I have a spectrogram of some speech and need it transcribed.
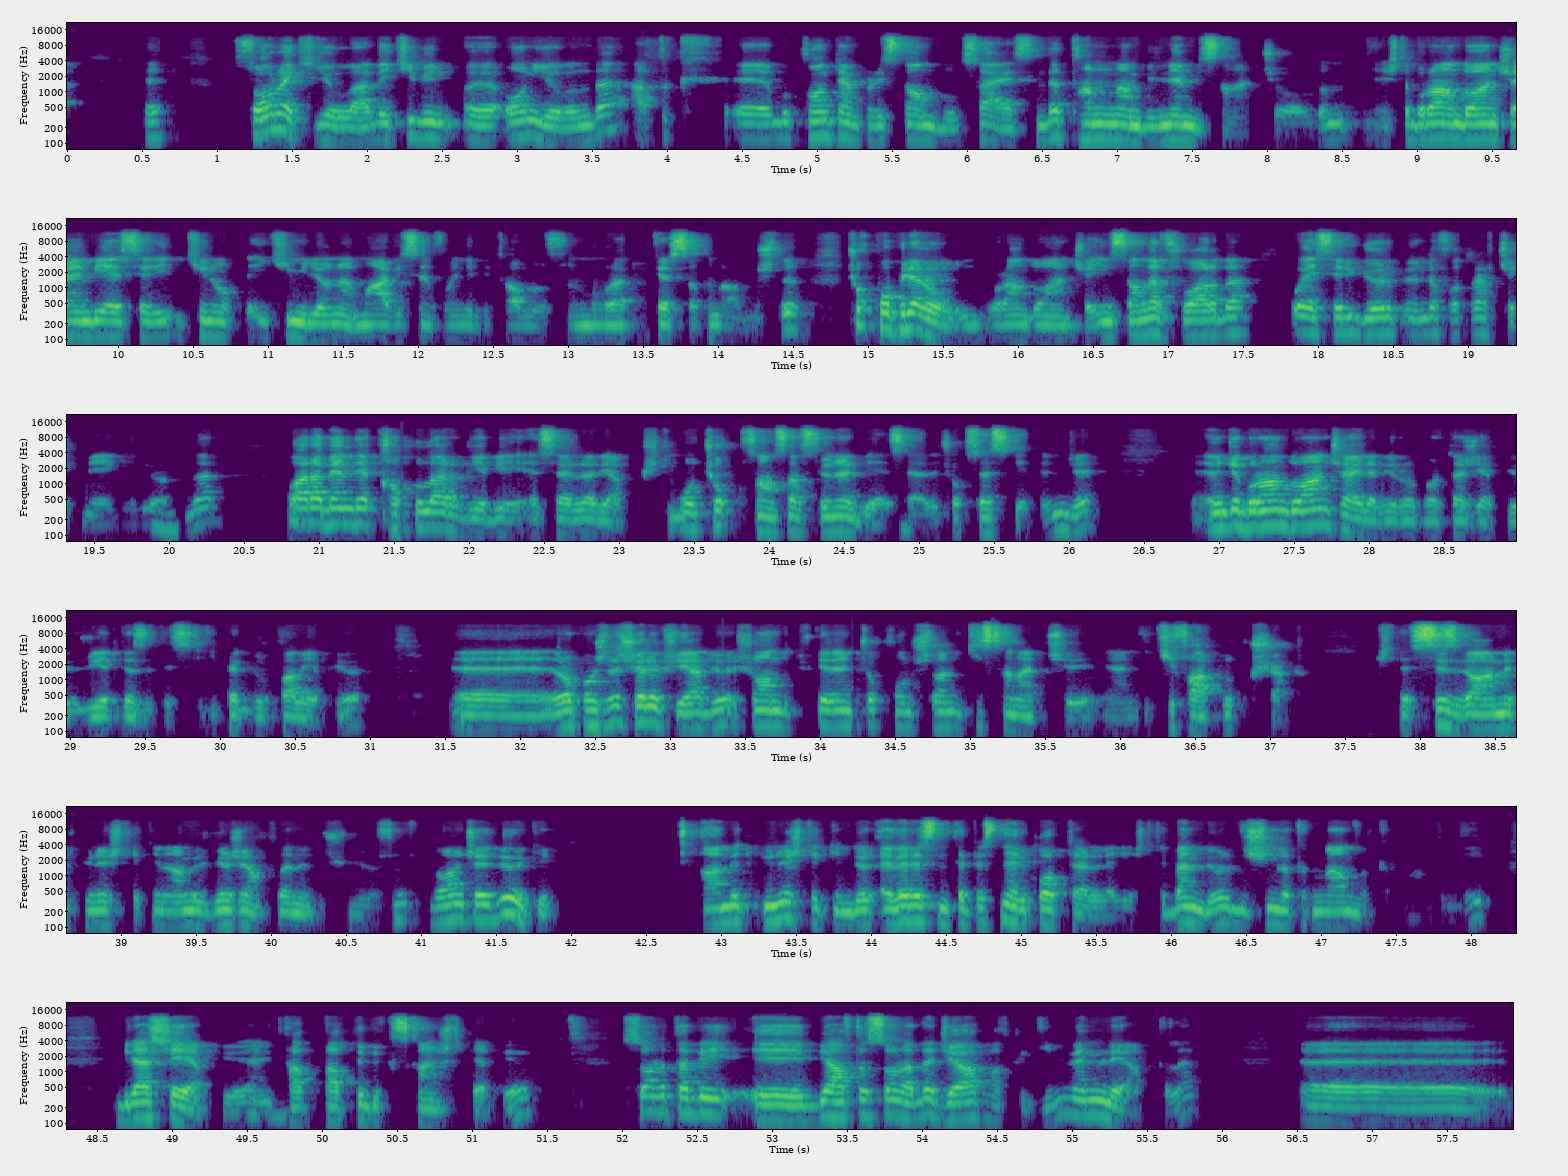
sonraki yıllarda 2010 yılında artık e, bu Contemporary İstanbul sayesinde tanınan bilinen bir sanatçı oldum. İşte Burhan Doğançay'ın bir eseri 2.2 milyona Mavi Senfoni'de bir tablosunu Murat Ülker satın almıştı. Çok popüler oldum Burhan Doğançay. İnsanlar fuarda o eseri görüp önünde fotoğraf çekmeye geliyordular. Bu ara ben de Kapılar diye bir eserler yapmıştım. O çok sansasyonel bir eserdi. Çok ses getirince. Önce Burhan Doğançay'la bir röportaj yapıyor. Hürriyet Gazetesi, İpek Durpal yapıyor. E, röportajda şöyle bir şey ya diyor. Şu anda Türkiye'de en çok konuşulan iki sanatçı yani iki farklı kuşak. İşte siz ve Ahmet Güneştekin, Ahmet Güneştekin hakkında ne düşünüyorsunuz? Doğançay diyor ki Ahmet Güneştekin diyor Everest'in tepesine helikopterle geçti. Ben diyor dişimle tırnağımla biraz şey yapıyor yani tat, tatlı bir kıskançlık yapıyor. Sonra tabii e, bir hafta sonra da cevap hakkı gibi benimle yaptılar. E,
